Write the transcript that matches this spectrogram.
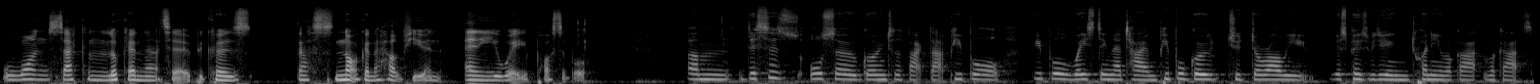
one second looking at it because that's not going to help you in any way possible um, this is also going to the fact that people people wasting their time. People go to Tarawih. We're supposed to be doing 20 rakat, rakats.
